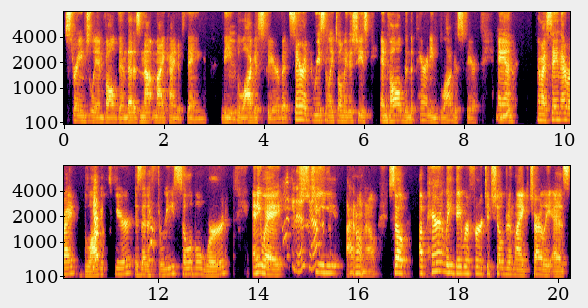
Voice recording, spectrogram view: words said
strangely involved in. That is not my kind of thing, the Mhm. blogosphere. But Sarah recently told me that she's involved in the parenting blogosphere. And am I saying that right? Blogosphere is that a three syllable word? Anyway, it is, yeah. she I don't know. So apparently they refer to children like Charlie as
